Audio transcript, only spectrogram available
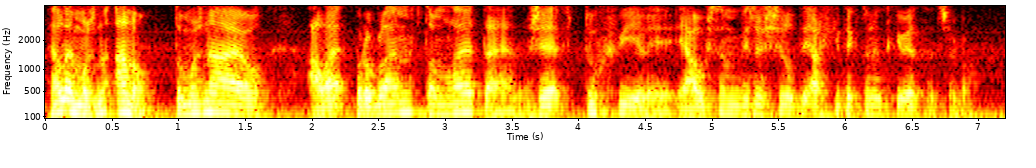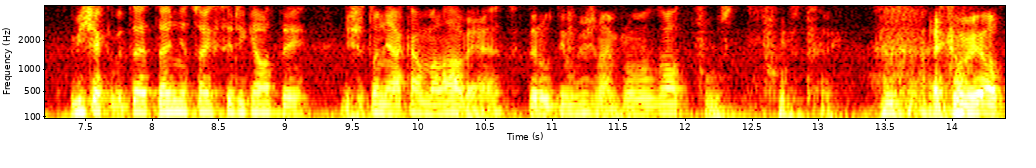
Hele, možná, ano, to možná jo, ale problém v tomhle je ten, že v tu chvíli já už jsem vyřešil ty architektonické věci třeba. Víš, jak, to, je, to je něco, jak jsi říkal ty, když je to nějaká malá věc, kterou ty můžeš naimplementovat full, full stack, jakoby od,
